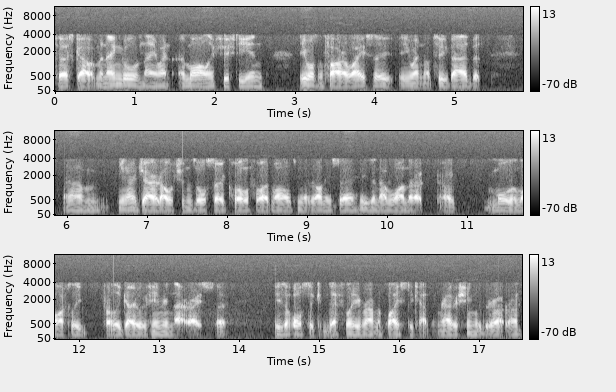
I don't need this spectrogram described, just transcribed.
first go at Menangle, and they went a mile in fifty and he wasn't far away, so he went not too bad. But um, you know, Jared Alchin's also qualified my ultimate Ronnie, so he's another one that I, I more than likely probably go with him in that race. So he's a horse that can definitely run a place to Captain Ravishing with the right run.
